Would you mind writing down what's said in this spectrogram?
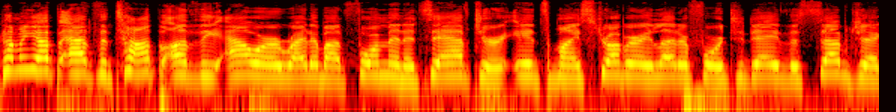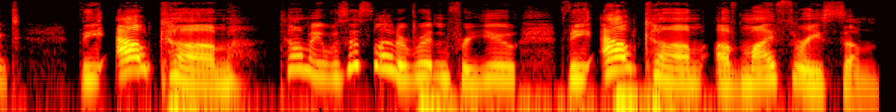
Coming up at the top of the hour, right about four minutes after, it's my strawberry letter for today. The subject, the outcome. Tell me, was this letter written for you? The outcome of my threesome.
